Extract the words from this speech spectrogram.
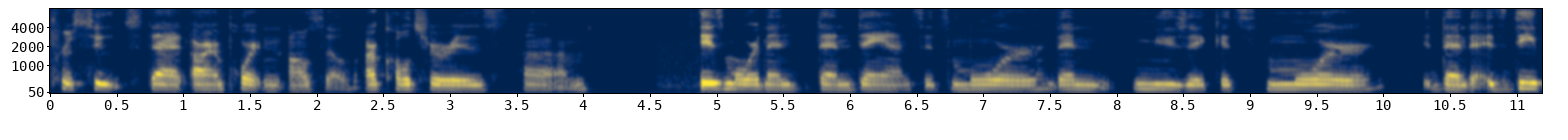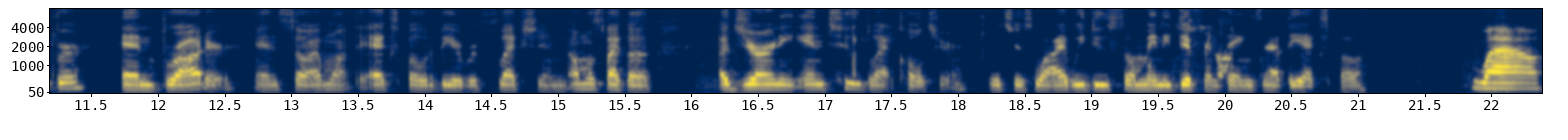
pursuits that are important. Also, our culture is um, is more than than dance. It's more than music. It's more than it's deeper and broader. And so I want the expo to be a reflection, almost like a a journey into black culture, which is why we do so many different things at the expo. Wow.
